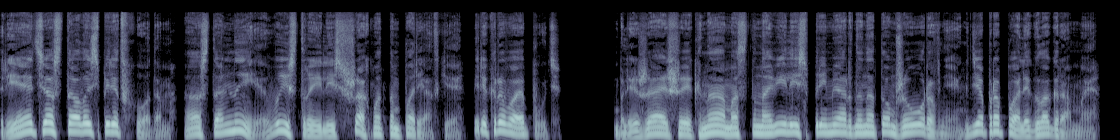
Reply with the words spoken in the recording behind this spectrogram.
Треть осталась перед входом, а остальные выстроились в шахматном порядке, перекрывая путь. Ближайшие к нам остановились примерно на том же уровне, где пропали голограммы.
